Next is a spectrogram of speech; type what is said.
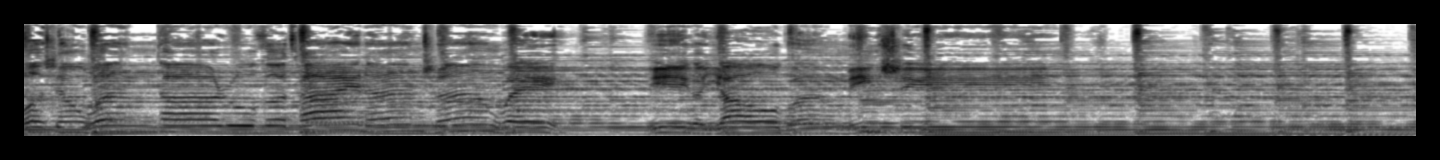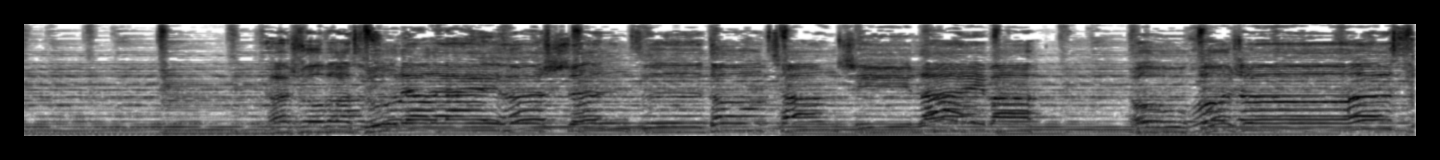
我想问他，如何才能成为一个摇滚明星？说把塑料袋和绳子都藏起来吧，哦，或者算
